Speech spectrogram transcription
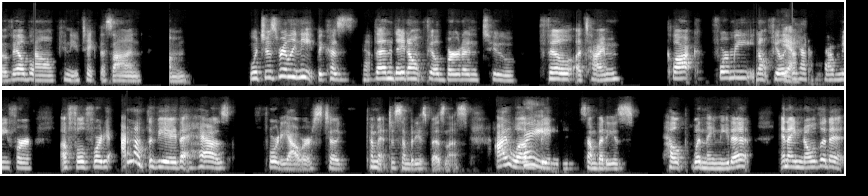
available now. Can you take this on? Um, which is really neat because yeah. then they don't feel burdened to fill a time clock for me. You don't feel like yeah. you have to have me for a full 40. I'm not the VA that has 40 hours to commit to somebody's business. I love right. being somebody's help when they need it. And I know that it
